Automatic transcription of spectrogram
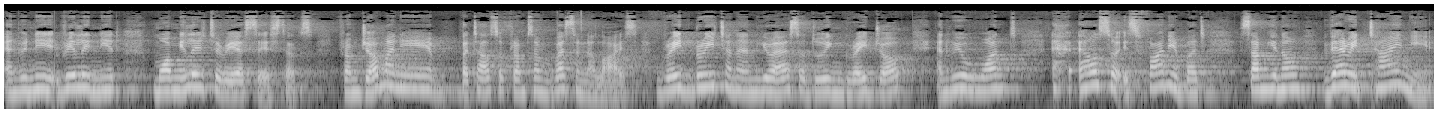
And we need, really need more military assistance from Germany, but also from some Western allies. Great Britain and US are doing great job, and we want. Also, it's funny, but some you know very tiny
